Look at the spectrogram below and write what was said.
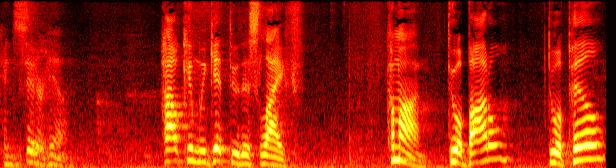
Consider Him. How can we get through this life? Come on. Through a bottle? Through a pill?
